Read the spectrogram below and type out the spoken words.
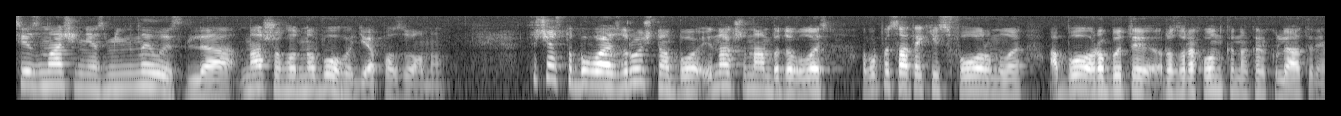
ці значення змінились для нашого нового діапазону. Це часто буває зручно, бо інакше нам би довелось або писати якісь формули, або робити розрахунки на калькуляторі.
